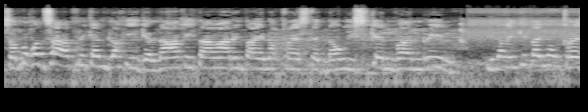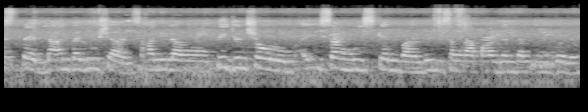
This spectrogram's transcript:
So bukod sa African Black Eagle, nakakita nga rin tayo ng crested na Whisken Van Ril. Yung nakikita yung crested na Andalusian sa kanilang pigeon showroom ay isang Whisken Van Ril, isang napakagandang ibon. Eh.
